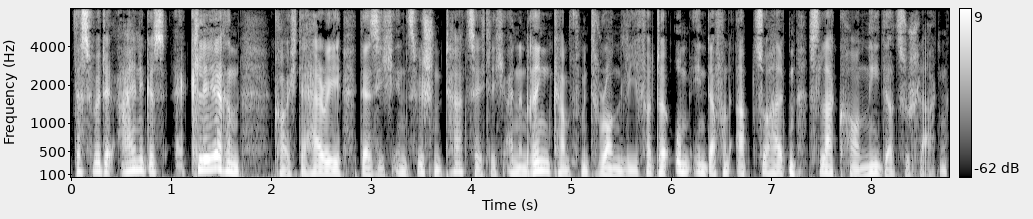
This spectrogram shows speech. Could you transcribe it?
Das würde einiges erklären, keuchte Harry, der sich inzwischen tatsächlich einen Ringkampf mit Ron lieferte, um ihn davon abzuhalten, Slughorn niederzuschlagen.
